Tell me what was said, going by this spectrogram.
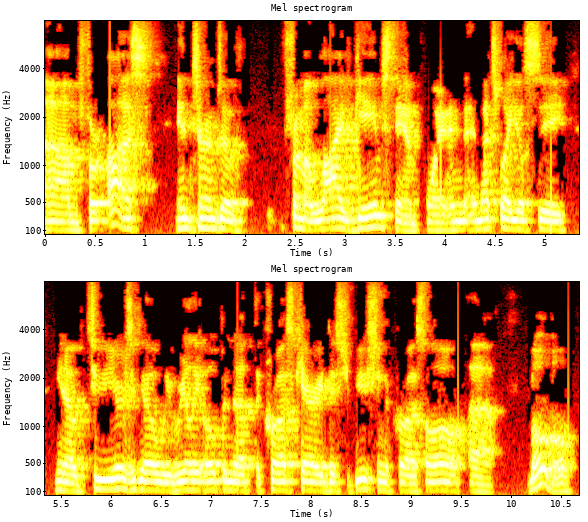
um, for us in terms of from a live game standpoint and, and, that's why you'll see you know two years ago we really opened up the cross carry distribution across all uh, mobile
